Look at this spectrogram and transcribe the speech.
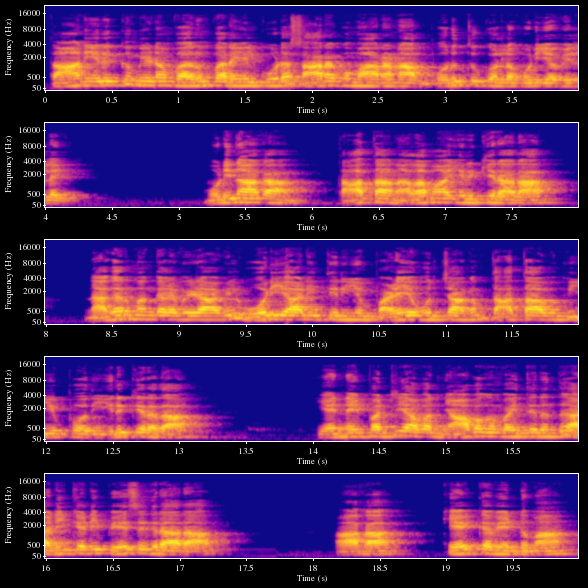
தான் இருக்கும் இடம் வரும் வரையில் கூட சாரகுமாரனால் பொறுத்து கொள்ள முடியவில்லை. முடிநாகா தாத்தா நலமாயிருக்கிறாரா? நகர்மங்கல விழாவில் ஓடியாடி திரியும் பழைய உற்சாகம் தாத்தாவுக்கு இப்போது இருக்கிறதா? என்னை பற்றி அவர் ஞாபகம் வைத்திருந்து அடிக்கடி பேசுகிறாரா? ஆகா கேட்க வேண்டுமா?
